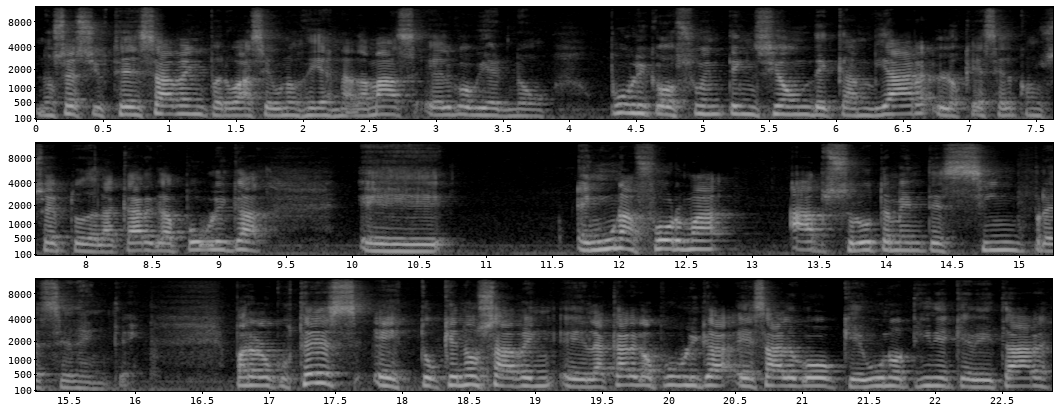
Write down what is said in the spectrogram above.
No sé si ustedes saben, pero hace unos días nada más el gobierno publicó su intención de cambiar lo que es el concepto de la carga pública eh, en una forma absolutamente sin precedente. Para lo que ustedes esto que no saben, eh, la carga pública es algo que uno tiene que evitar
